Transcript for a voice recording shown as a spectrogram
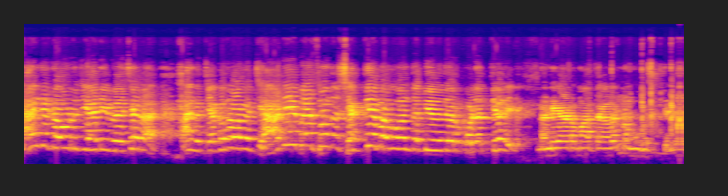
ಹೆಂಗ ಗೌರವ ಜಾಡಿ ಬೆಳೆಸ್ಯಾರ? ಹಂಗ ಜಗದೊಳಗ ಜಾಡಿ ಬೆಳೆಸುವಂತ ಶಕ್ತಿ ಭಗವಂತ ಬೀರದೇವ್ರು ಕೊಡತ್ತೇಳಿ. ನನ್ನ ಎರಡು ಮಾತುಗಳನ್ನು ಮುಗಿಸ್ತೇನೆ.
